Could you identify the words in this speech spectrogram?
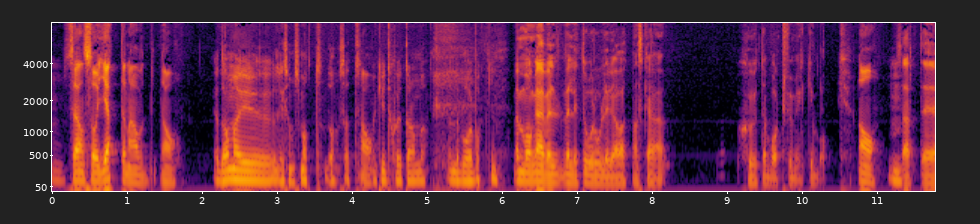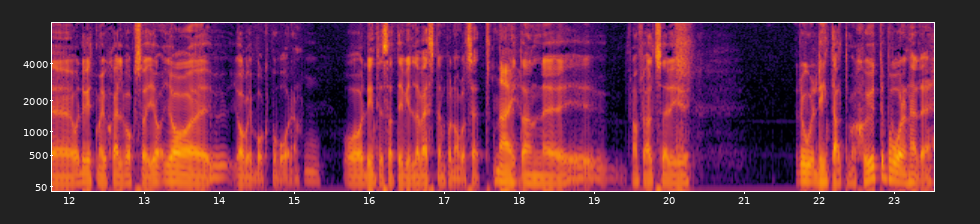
Mm. Sen så getterna, ja, Ja, de har ju liksom smått då, så att Ja. man kan ju inte skjuta dem då under vårbocken. Men många är väl väldigt oroliga av att man ska skjuta bort för mycket bock. ja. Mm. Så att, eh, och det vet man ju själv också. Jag, jag jagar ju bock på våren. Mm. Och det är inte så att det är vilda västern på något sätt. Nej. Utan eh, framförallt så är det ju ro, det är inte alltid man skjuter på våren heller.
